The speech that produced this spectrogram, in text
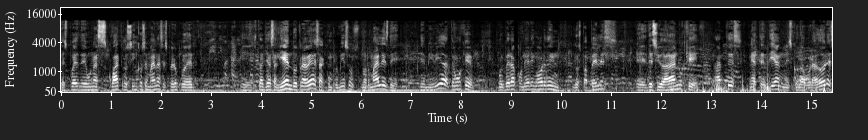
después de unas cuatro o cinco semanas espero poder eh, estar ya saliendo otra vez a compromisos normales de, de mi vida. Tengo que volver a poner en orden los papeles eh, de ciudadano que antes me atendían mis colaboradores.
